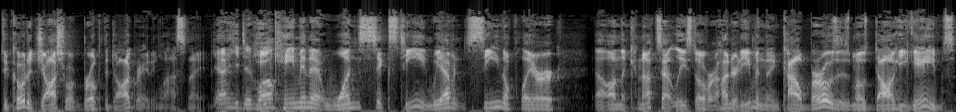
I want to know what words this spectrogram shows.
Dakota Joshua broke the dog rating last night. Yeah, he did He well. came in at 116. We haven't seen a player uh, on the Canucks at least over 100, even in Kyle Burrows' most doggy games.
